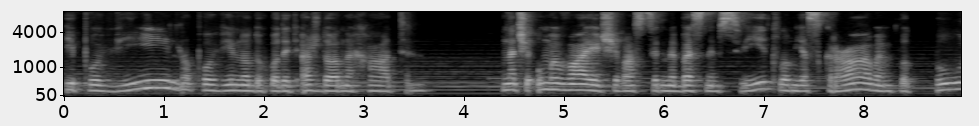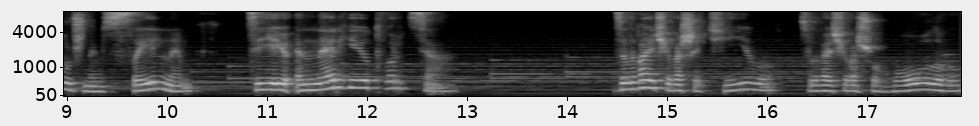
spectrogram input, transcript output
І повільно, повільно доходить аж до анахати, наче умиваючи вас цим небесним світлом, яскравим, потужним, сильним, цією енергією Творця, заливаючи ваше тіло заливаючи вашу голову,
